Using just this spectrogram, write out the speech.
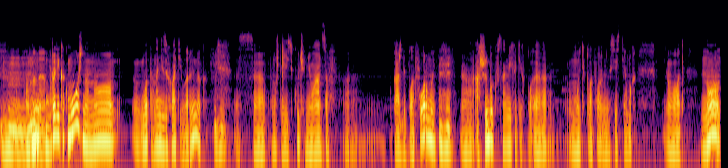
Mm-hmm, ну, ну да. Вроде как можно, но вот она не захватила рынок, угу. с, потому что есть куча нюансов э, каждой платформы, угу. ошибок в самих этих э, мультиплатформенных системах. Вот. Но,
